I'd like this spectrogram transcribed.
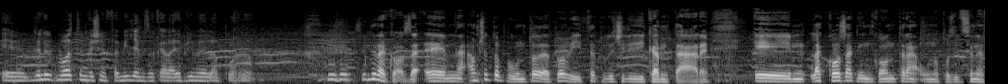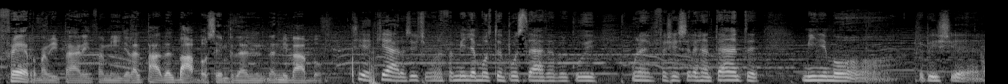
E delle volte invece in famiglia mi toccava le prime della no? Senti una cosa, ehm, a un certo punto della tua vita tu decidi di cantare e ehm, la cosa incontra un'opposizione ferma, mi pare, in famiglia, dal, dal babbo, sempre dal, dal, mio babbo. Sì, è chiaro, sì, c'è una famiglia molto impostata, per cui una che facesse la cantante, minimo, capisci, era,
